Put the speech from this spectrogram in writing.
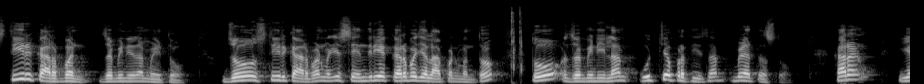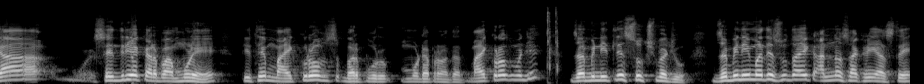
स्थिर कार्बन जमिनीला मिळतो. जो स्थिर कार्बन म्हणजे सेंद्रिय कर्ब ज्याला आपण म्हणतो तो जमिनीला उच्च प्रतीचा मिळत असतो. कारण या सेंद्रिय कर्बामुळे तिथे मायक्रोब्स भरपूर मोठ्या प्रमाणात आहेत. मायक्रोब्स म्हणजे जमिनीतले सूक्ष्मजीव. जमिनीमध्ये सुद्धा एक अन्न साखळी असते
